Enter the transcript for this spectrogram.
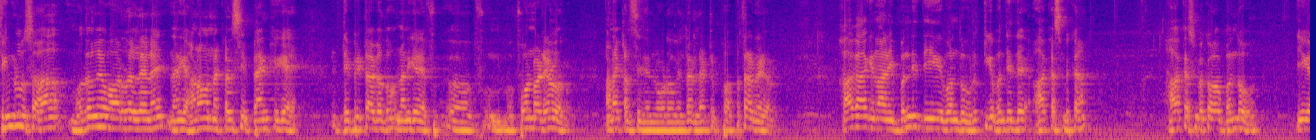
ತಿಂಗಳು ಸಹ ಮೊದಲನೇ ವಾರದಲ್ಲೇ ನನಗೆ ಹಣವನ್ನು ಕಳಿಸಿ ಬ್ಯಾಂಕಿಗೆ ಡೆಬಿಟ್ ಆಗೋದು. ನನಗೆ ಫೋನ್ ಮಾಡಿ ಹೇಳೋರು. ಹಣ ಕಳಿಸಿದ್ದೀನಿ ನೋಡು ಅಂತ ಲೆಟ್ರ್ ಪತ್ರ ಹೇಳೋರು ಹಾಗಾಗಿ ನಾನು ಈಗ ಬಂದಿದ್ದು ಈ ಒಂದು ವೃತ್ತಿಗೆ ಬಂದಿದ್ದೆ. ಆಕಸ್ಮಿಕ, ಆಕಸ್ಮಿಕವಾಗಿ ಬಂದು ಈಗ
